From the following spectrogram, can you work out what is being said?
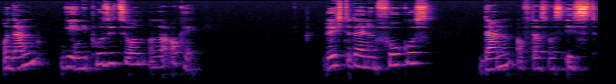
Und dann geh in die Position und sag, okay, richte deinen Fokus dann auf das, was ist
